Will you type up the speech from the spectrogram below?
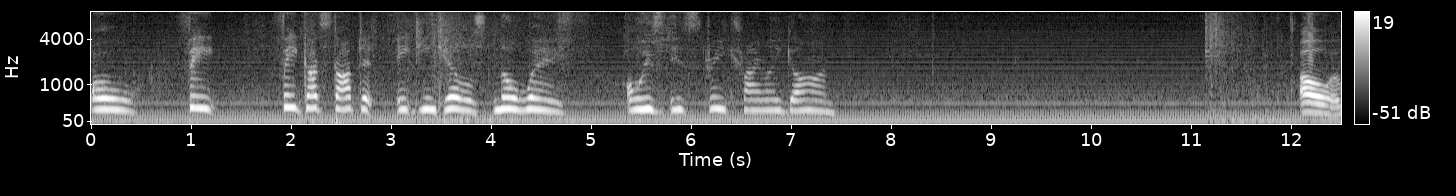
Oh, Fate. Fate got stopped at 18 kills. No way. Oh, his his streak's finally gone. Oh,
